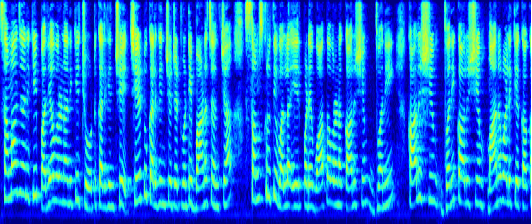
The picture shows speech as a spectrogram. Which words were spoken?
సమాజానికి పర్యావరణానికి చోటు కలిగించే చేటు కలిగించేటటువంటి బాణచంచ సంస్కృతి వల్ల ఏర్పడే వాతావరణ కాలుష్యం ధ్వని కాలుష్యం ధ్వని కాలుష్యం మానవాళికే కాక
